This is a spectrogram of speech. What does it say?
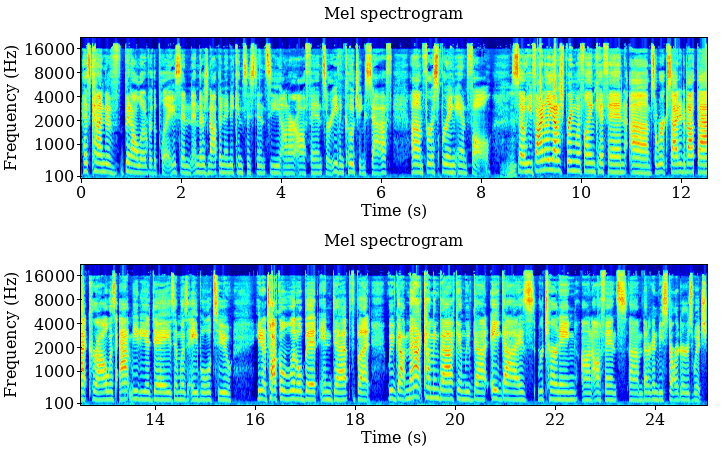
has kind of been all over the place, and, and there's not been any consistency on our offense or even coaching staff um, for a spring and fall. So he finally got a spring with Lane Kiffin. Um, so we're excited about that. Corral was at media days and was able to, you know, talk a little bit in depth. But we've got Matt coming back, and we've got eight guys returning on offense um, that are going to be starters, which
